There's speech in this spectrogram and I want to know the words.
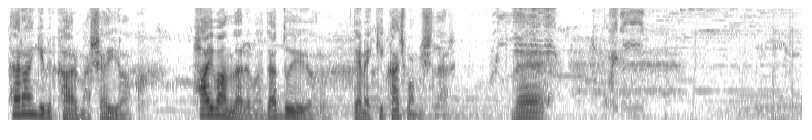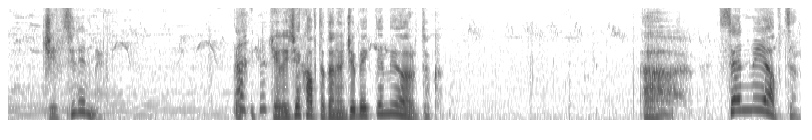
Herhangi bir karmaşa yok. Hayvanlarımı da duyuyorum. Demek ki kaçmamışlar. Ve... Cipsinin mi? E, Gelecek haftadan önce beklemiyorduk. Ah, sen mi yaptın?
